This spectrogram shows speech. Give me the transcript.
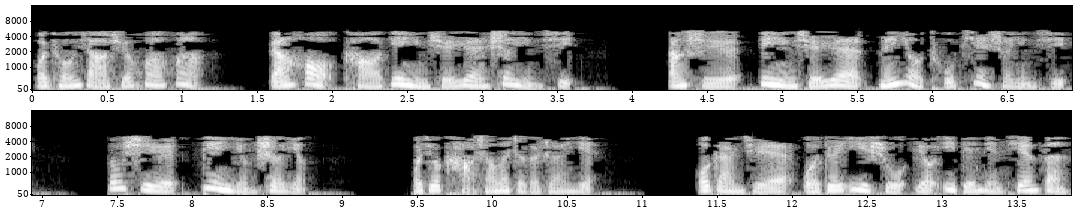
我从小学画画，然后考电影学院摄影系。当时电影学院没有图片摄影系，都是电影摄影，我就考上了这个专业。我感觉我对艺术有一点点天分，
